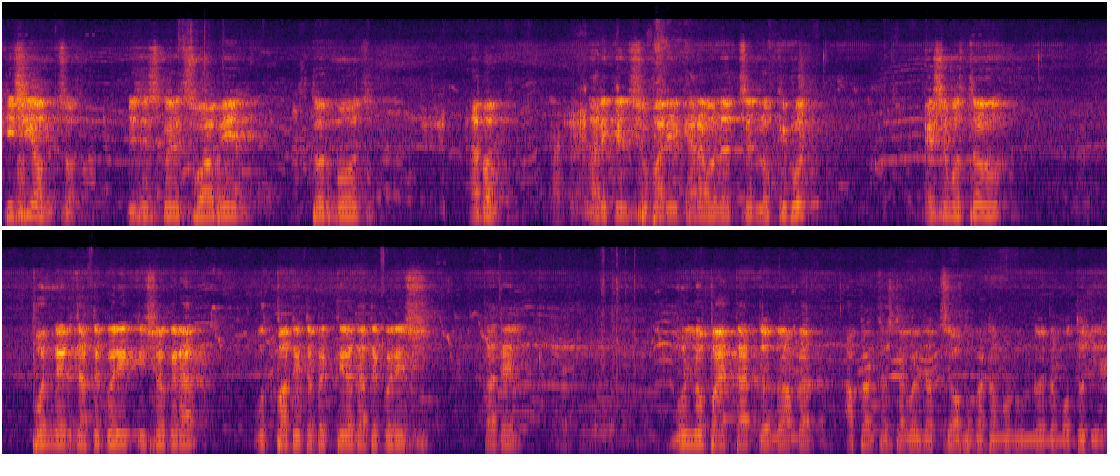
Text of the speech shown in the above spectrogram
কৃষি অঞ্চল, বিশেষ করে সোয়াবিন, তরমুজ এবং নারিকেল সুপারি, ঘেরা হলে হচ্ছে লক্ষ্মীপুর। এই সমস্ত পণ্যের যাতে করে কৃষকেরা, উৎপাদিত ব্যক্তিরা যাতে করে তাদের মূল্য পায় তার জন্য আমরা আপ্রাণ চেষ্টা করে যাচ্ছি অবকাঠামোর উন্নয়নের মধ্য দিয়ে।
